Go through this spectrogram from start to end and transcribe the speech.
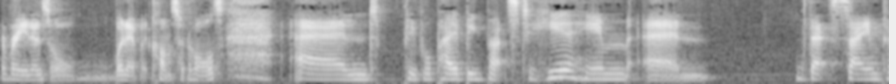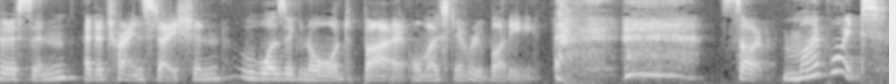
arenas or whatever concert halls, and people pay big bucks to hear him and. That same person at a train station was ignored by almost everybody. So my point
